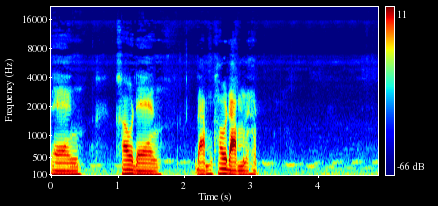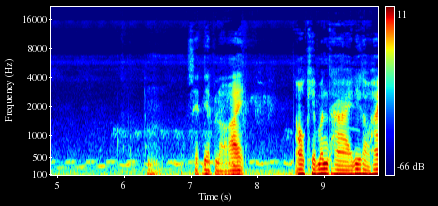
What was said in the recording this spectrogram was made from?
แดงเข้าแดงดำเข้าดำนะครับ เสร็จเรียบร้อย เอาเคเบิลไทยที่เขาให้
